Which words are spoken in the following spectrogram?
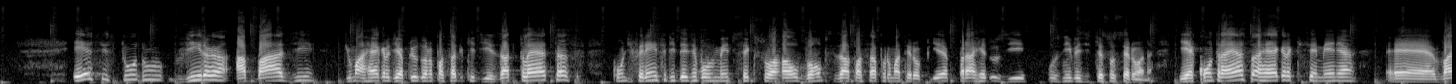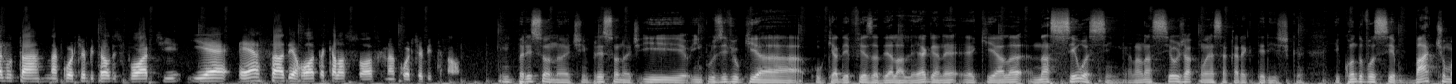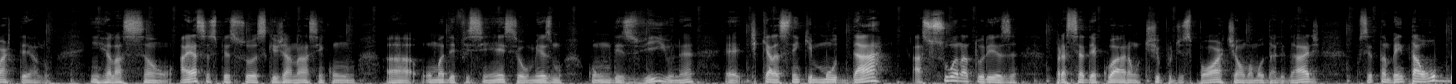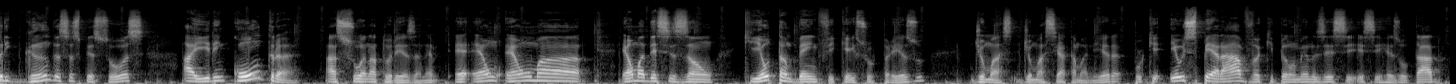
Esse estudo vira a base de uma regra de abril do ano passado que diz: atletas com diferença de desenvolvimento sexual vão precisar passar por uma terapia para reduzir os níveis de testosterona. E é contra essa regra que Semênia é, vai lutar na Corte Arbitral do Esporte e é essa a derrota que ela sofre na Corte Arbitral. Impressionante, impressionante. E inclusive o que a, o que a defesa dela alega, né, é que ela nasceu assim. Ela nasceu já com essa característica. E quando você bate o martelo em relação a essas pessoas que já nascem com uh, uma deficiência ou mesmo com um desvio, né, é, de que elas têm que mudar a sua natureza para se adequar a um tipo de esporte, a uma modalidade, você também está obrigando essas pessoas a irem contra a sua natureza. Né? É, é, um, é, uma, é uma decisão que eu também fiquei surpreso de uma, de uma certa maneira, porque eu esperava que pelo menos esse, esse resultado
